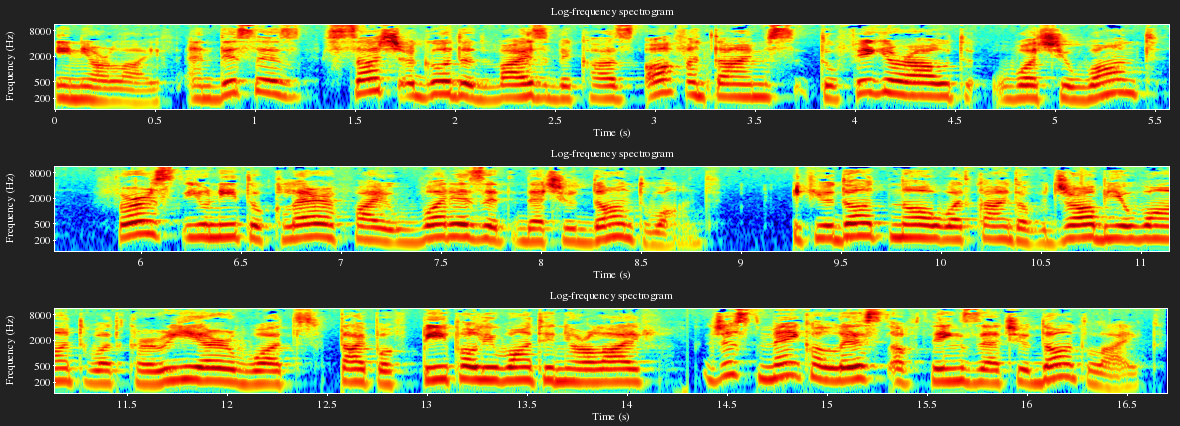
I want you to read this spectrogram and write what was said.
in your life. And this is such a good advice because oftentimes to figure out what you want, first you need to clarify what is it that you don't want. If you don't know what kind of job you want, what career, what type of people you want in your life, just make a list of things that you don't like.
